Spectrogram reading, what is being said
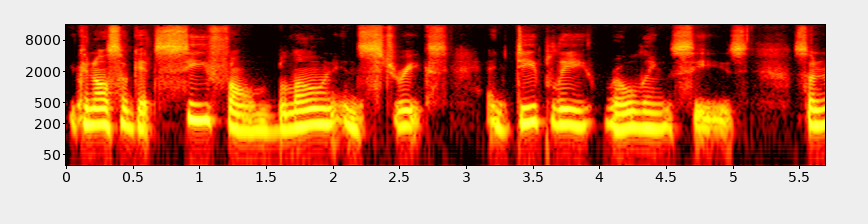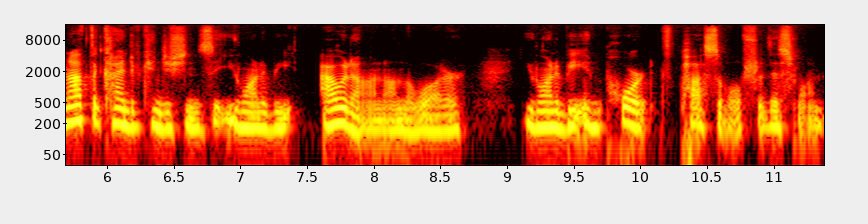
You can also get sea foam blown in streaks and deeply rolling seas. So, not the kind of conditions that you want to be out on on the water. You want to be in port if possible for this one.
